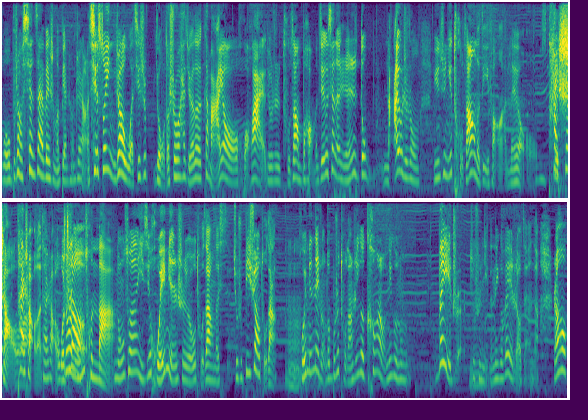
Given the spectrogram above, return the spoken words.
我不知道现在为什么变成这样。其实，所以你知道，我其实有的时候还觉得干嘛要火化呀？就是土葬不好吗？结果现在人都哪有这种允许你土葬的地方啊？没有，太少了，太少了，太少了。我知道农村吧？农村以及回民是有土葬的，就是必须要土葬。嗯，回民那种都不是土葬，是一个坑，有那个那种位置，就是你的那个位置要怎样怎样。然后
